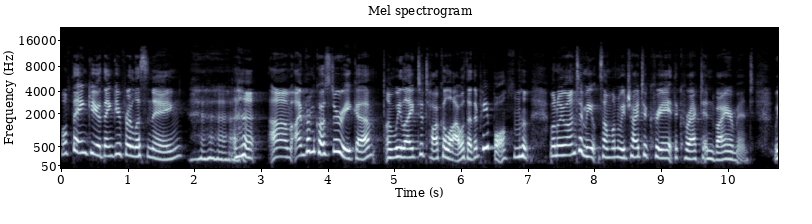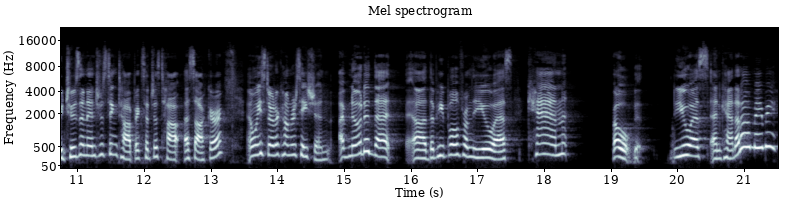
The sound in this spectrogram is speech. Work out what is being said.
Well, thank you. Thank you for listening. um, I'm from Costa Rica and we like to talk a lot with other people. when we want to meet someone, we try to create the correct environment. We choose an interesting topic such as to- a soccer and we start a conversation. I've noted that uh, the people from the US can oh US and Canada, maybe?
